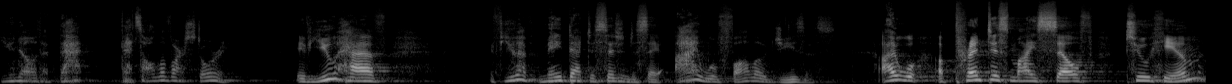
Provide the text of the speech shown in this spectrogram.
you know that, that that's all of our story. If you have if you have made that decision to say, I will follow Jesus, I will apprentice myself to him,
